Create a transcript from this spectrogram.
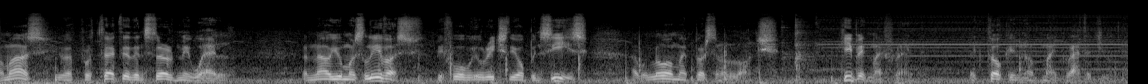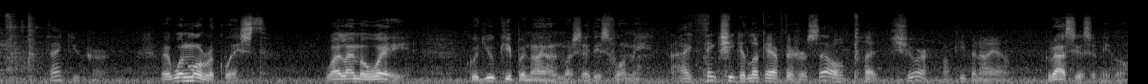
Tomas, you have protected and served me well. But now you must leave us before we reach the open seas. I will lower my personal launch. Keep it, my friend, a token of my gratitude. Thank you, Colonel. Uh, one more request. While I'm away, could you keep an eye on Mercedes for me? I think she could look after herself, but sure, I'll keep an eye out. Gracias, amigo.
